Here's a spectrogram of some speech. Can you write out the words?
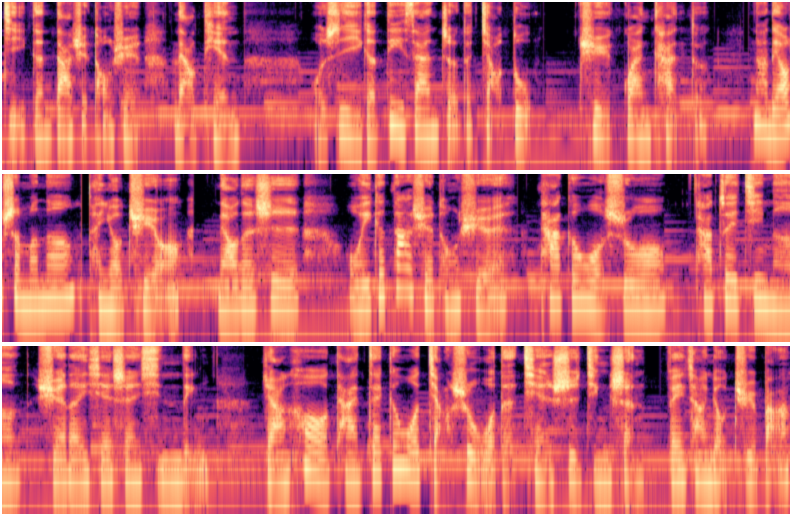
己跟大学同学聊天，我是一个第三者的角度去观看的。那聊什么呢？很有趣哦，聊的是我一个大学同学，他跟我说。他最近呢学了一些身心灵，然后他在跟我讲述我的前世今生，非常有趣吧？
